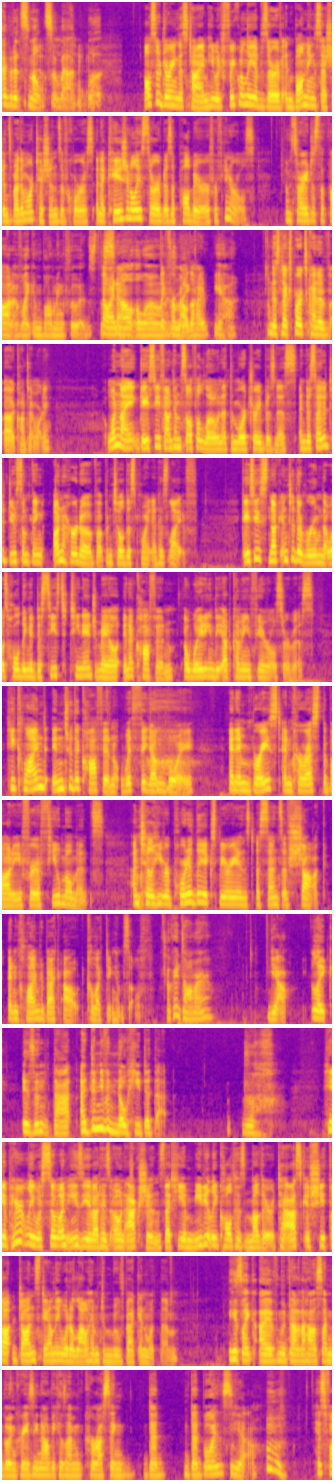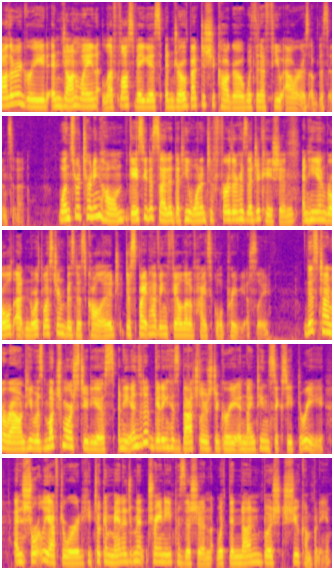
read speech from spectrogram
I bet it smelled so bad. Also, during this time, he would frequently observe embalming sessions by the morticians, of course, and occasionally served as a pallbearer for funerals. I'm sorry, just the thought of like embalming fluids. The Oh, I know. smell alone. Like formaldehyde. yeah. This next part's kind of uh, content warning. One night, Gacy found himself alone at the mortuary business and decided to do something unheard of up until this point in his life. Gacy snuck into the room that was holding a deceased teenage male in a coffin, awaiting the upcoming funeral service. He climbed into the coffin with the young boy and embraced and caressed the body for a few moments until he reportedly experienced a sense of shock and climbed back out, collecting himself. Okay, Dahmer. Yeah. Like, isn't that. I didn't even know he did that. Ugh. He apparently was so uneasy about his own actions that he immediately called his mother to ask if she thought John Stanley would allow him to move back in with them. He's like, I've moved out of the house. I'm going crazy now because I'm caressing dead dead boys. Yeah. His father agreed, and John Wayne left Las Vegas and drove back to Chicago within a few hours of this incident. Once returning home, Gacy decided that he wanted to further his education, and he enrolled at Northwestern Business College despite having failed out of high school previously. This time around, he was much more studious, and he ended up getting his bachelor's degree in 1963, and shortly afterward, he took a management trainee position with the Nunn Bush Shoe Company.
